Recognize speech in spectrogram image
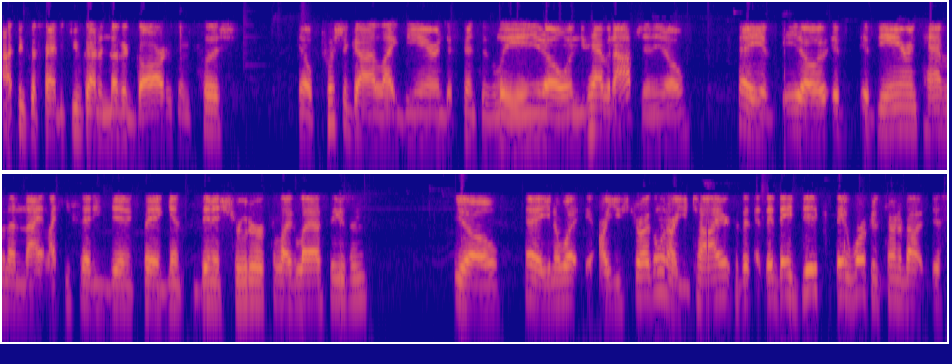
I think the fact that you've got another guard who can push, you know, push a guy like De'Aaron defensively, and you know, and you have an option, you know, hey, if you know if if De'Aaron's having a night like he said he did, say against Dennis Schroeder like last season, you know, hey, you know what? Are you struggling? Are you tired? Because they, they did they were concerned about just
